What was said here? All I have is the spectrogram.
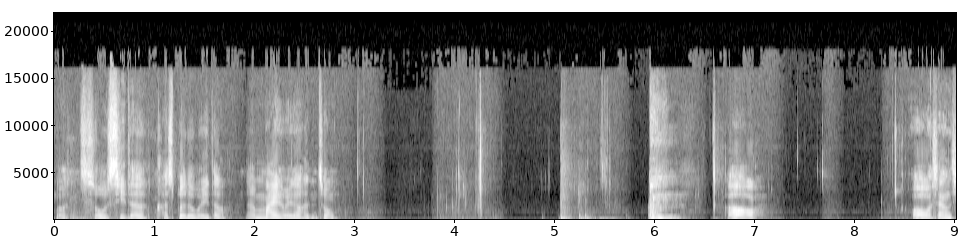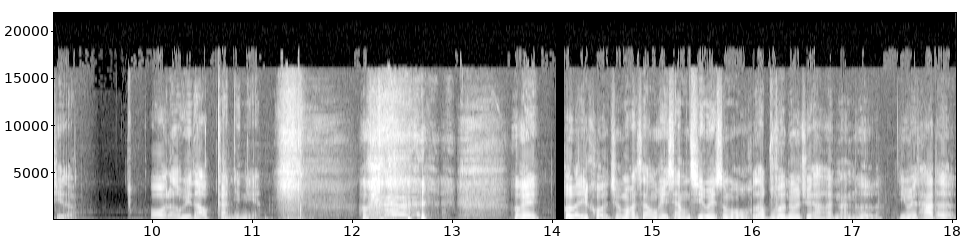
哦，熟悉的 c a s p e r 的味道，那个麦的味道很重。嗯，哦，哦，我想起了，哦，那个味道干一点。OK，OK，喝了一口就马上会想起为什么大部分人会觉得它很难喝了，因为它的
